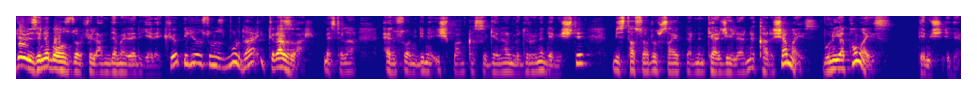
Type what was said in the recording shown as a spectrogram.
dövizini bozdur filan demeleri gerekiyor. Biliyorsunuz burada itiraz var. Mesela en son yine İş Bankası Genel Müdürü ne demişti? Biz tasarruf sahiplerinin tercihlerine karışamayız. Bunu yapamayız demiş idi.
